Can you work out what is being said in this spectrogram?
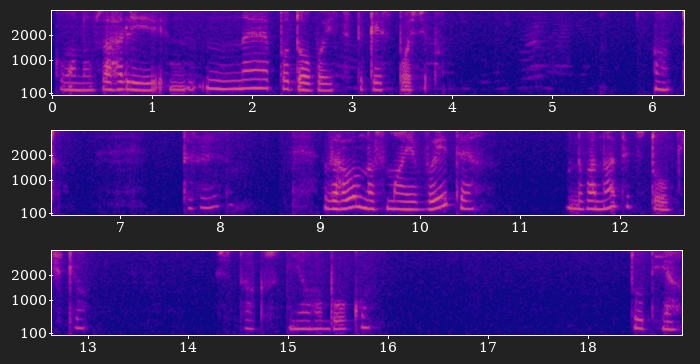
Кому ну, взагалі не подобається такий спосіб. От. Три. Загалом у нас має вийти 12 стовпчиків. Ось так з одного боку. Тут я,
